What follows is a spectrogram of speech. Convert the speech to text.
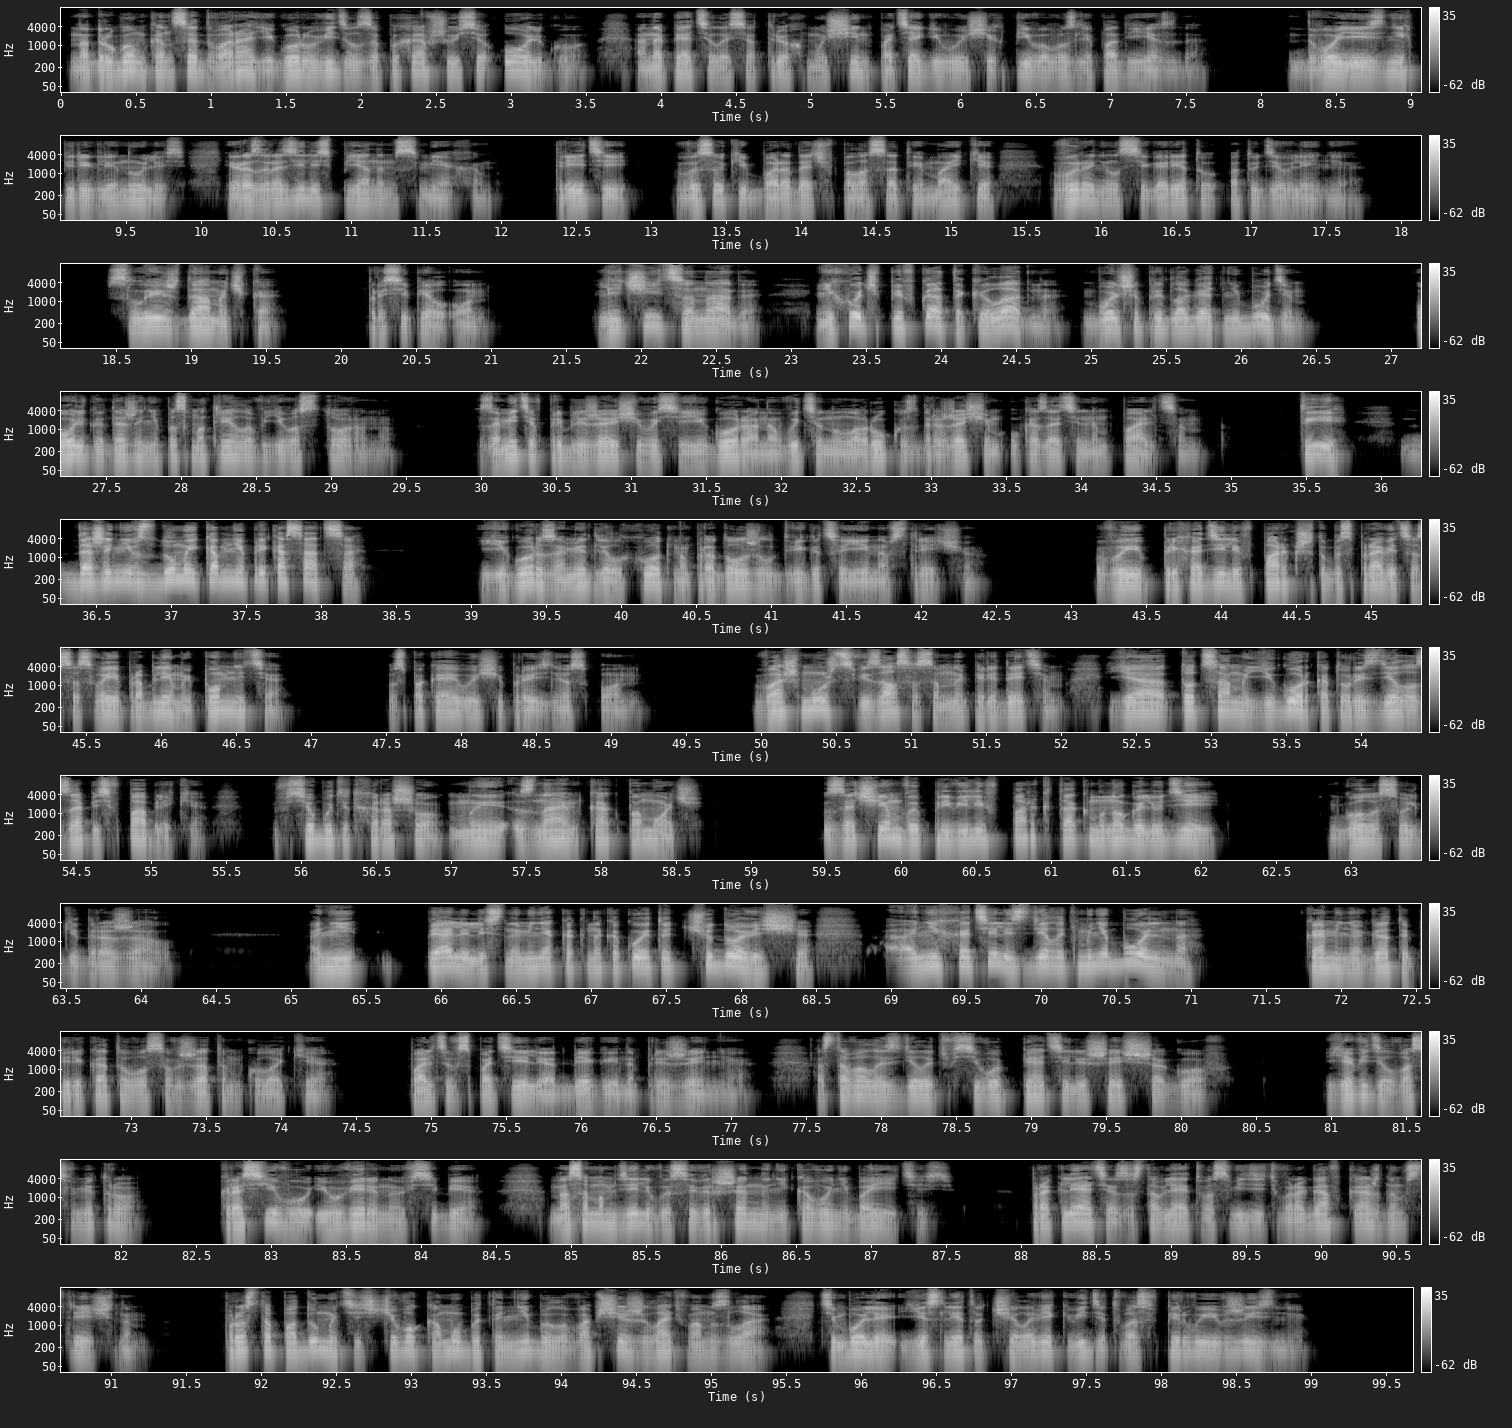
На другом конце двора Егор увидел запыхавшуюся Ольгу. Она пятилась от трех мужчин, потягивающих пиво возле подъезда. Двое из них переглянулись и разразились пьяным смехом. Третий, высокий бородач в полосатой майке, выронил сигарету от удивления. «Слышь, дамочка!» — просипел он. «Лечиться надо. Не хочешь пивка, так и ладно. Больше предлагать не будем». Ольга даже не посмотрела в его сторону. Заметив приближающегося Егора, она вытянула руку с дрожащим указательным пальцем. «Ты! Даже не вздумай ко мне прикасаться!» Егор замедлил ход, но продолжил двигаться ей навстречу. «Вы приходили в парк, чтобы справиться со своей проблемой, помните?» Успокаивающе произнес он. «Ваш муж связался со мной перед этим. Я тот самый Егор, который сделал запись в паблике. Все будет хорошо. Мы знаем, как помочь». «Зачем вы привели в парк так много людей?» Голос Ольги дрожал. «Они пялились на меня, как на какое-то чудовище. Они хотели сделать мне больно». Камень Агата перекатывался в сжатом кулаке. Пальцы вспотели от бега и напряжения. Оставалось сделать всего пять или шесть шагов. «Я видел вас в метро. Красивую и уверенную в себе. На самом деле вы совершенно никого не боитесь. Проклятие заставляет вас видеть врага в каждом встречном. Просто подумайте, с чего кому бы то ни было вообще желать вам зла, тем более, если этот человек видит вас впервые в жизни.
